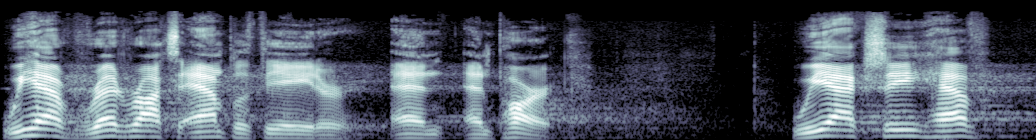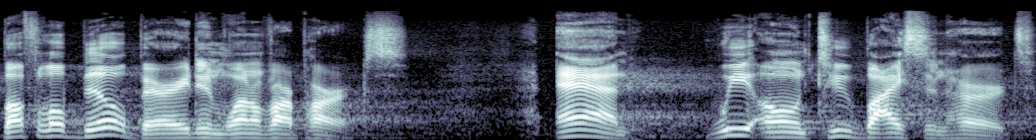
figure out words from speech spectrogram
We have Red Rocks Amphitheater and, and Park. We actually have Buffalo Bill buried in one of our parks. And we own two bison herds.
